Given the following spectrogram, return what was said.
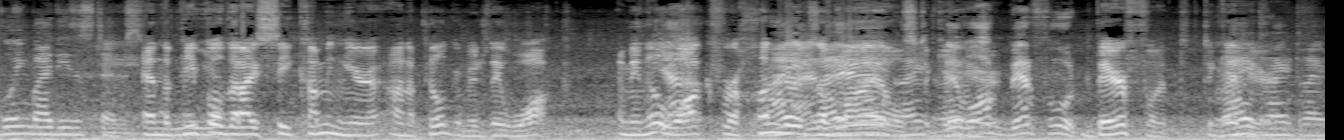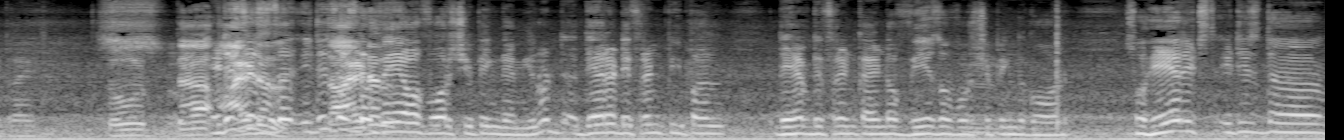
going by these steps. And the people yeah. that I see coming here on a pilgrimage, they walk. I mean, they'll Yeah. walk for hundreds Right, of right, miles right, to right. get they here. walk barefoot barefoot to get Right, here. right, right, right. So the It is idol just the, it is the just idol the way of worshipping them. You know, there are different people. They have different kind of ways of worshipping the god. So here it's it is the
